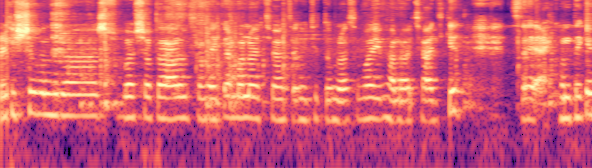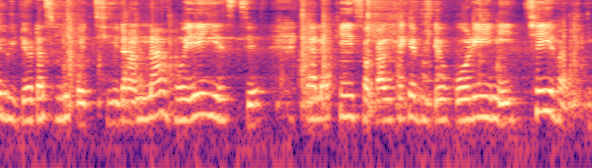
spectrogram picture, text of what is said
কৃষ্ণ বন্ধুরা? শুভ সকাল। সবাই কেমন আছো? আশা করছি তোমরা সবাই ভালো আছো। আজকে এখন থেকে ভিডিওটা শুরু করছি। রান্না হয়েই এসছে। কেন কি সকাল থেকে ভিডিও করিনি? ইচ্ছেই হয়নি।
